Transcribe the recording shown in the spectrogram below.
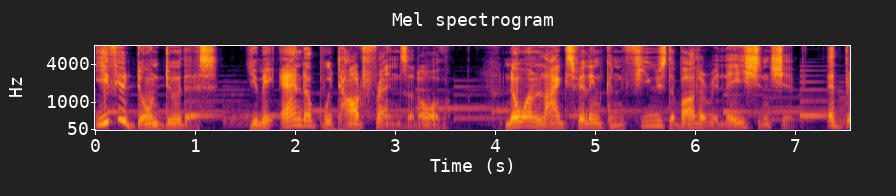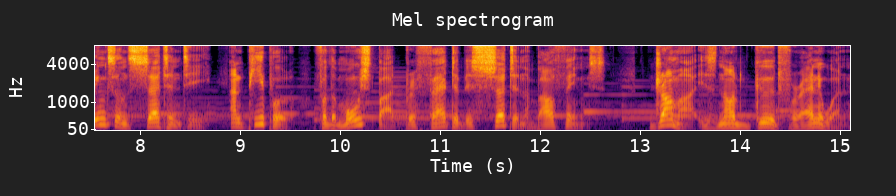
If you don't do this, you may end up without friends at all. No one likes feeling confused about a relationship. It brings uncertainty and people for the most part, prefer to be certain about things. Drama is not good for anyone.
